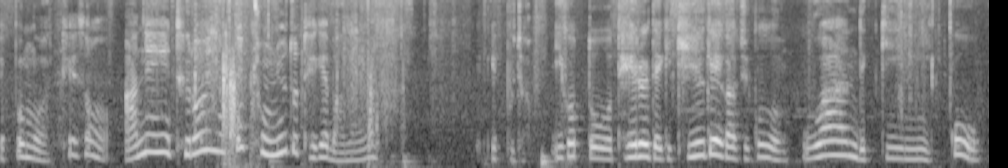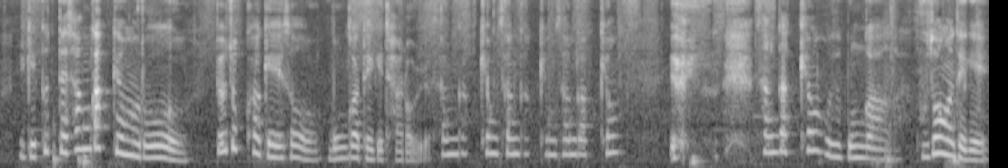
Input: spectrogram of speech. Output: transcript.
예쁜 것 같아요. 그래서 안에 들어있는 꽃 종류도 되게 많아요. 예쁘죠? 이것도 대를 되게 길게 해가지고 우아한 느낌이 있고 이게 끝에 삼각형으로 뾰족하게 해서 뭔가 되게 잘 어울려요. 삼각형, 삼각형, 삼각형. 삼각형? 뭔가 구성을 되게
